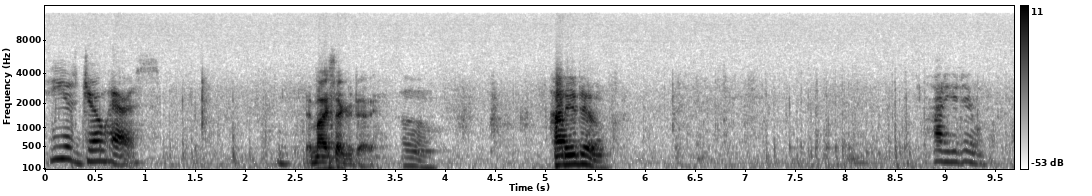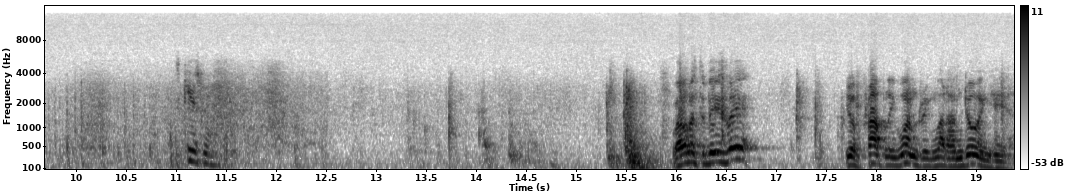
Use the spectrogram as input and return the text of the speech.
He is Joe Harris. And my secretary. Oh. How do you do? How do you do? Excuse me. Well, Mr. Beasley, You're probably wondering what I'm doing here.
